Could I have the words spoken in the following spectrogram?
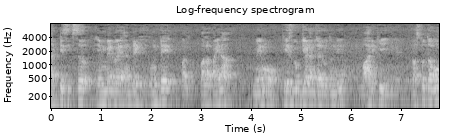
thirty six ML by hundred ఉంటే వాళ్ళ పైన మేము కేసు బుక్ చేయడం జరుగుతుంది. వారికి ప్రస్తుతము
